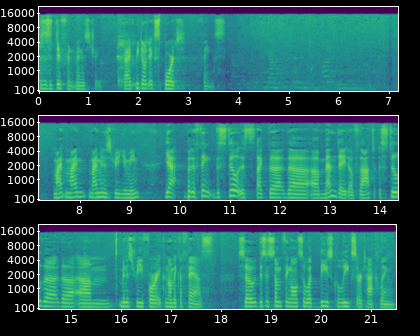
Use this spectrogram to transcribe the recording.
This is a different ministry, right? We don't export things. My, my, my ministry, you mean? Yeah, but I think the still is like the the uh, mandate of that is still the the um, Ministry for Economic Affairs. So this is something also what these colleagues are tackling.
